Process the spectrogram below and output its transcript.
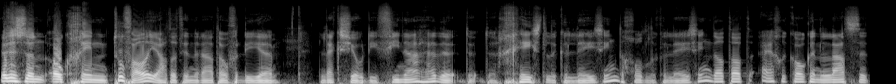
Het is dan ook geen toeval, je had het inderdaad over die uh, Lectio Divina, hè, de, de, de geestelijke lezing, de goddelijke lezing, dat dat eigenlijk ook in de laatste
